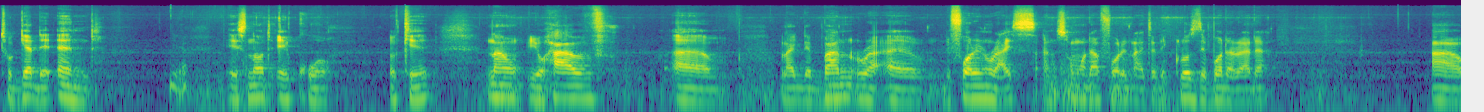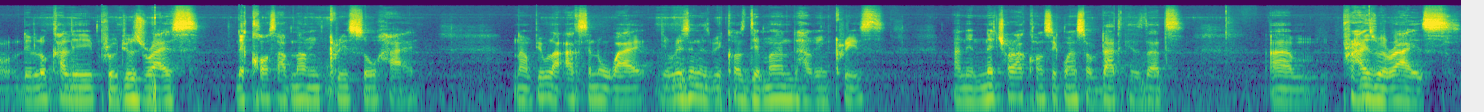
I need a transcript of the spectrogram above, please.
to get the end yeah. is not equal. Okay, now you have um, like the ban, uh, the foreign rice and some other foreign items. They close the border rather. Uh, the locally produced rice, the costs have now increased so high. Now people are asking why. The reason is because demand have increased and the natural consequence of that is that um, price will rise.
